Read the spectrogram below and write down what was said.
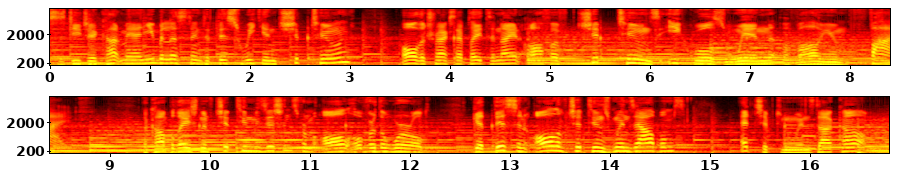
This is DJ Cutman. You've been listening to This Week in Chiptune. All the tracks I played tonight off of Chiptunes Equals Win Volume 5, a compilation of chiptune musicians from all over the world. Get this and all of Chiptune's Wins albums at chiptuneswin.com.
